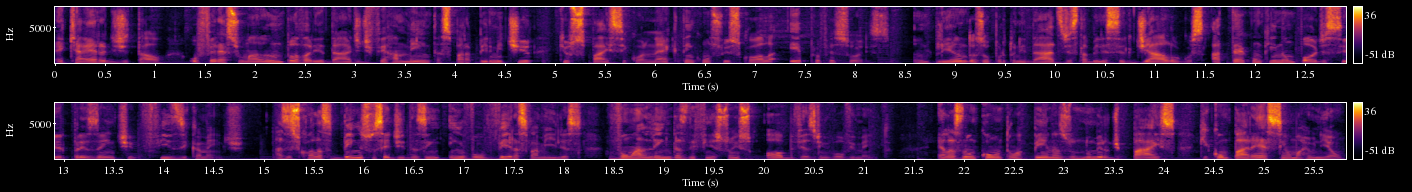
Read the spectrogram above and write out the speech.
é que a era digital oferece uma ampla variedade de ferramentas para permitir que os pais se conectem com sua escola e professores, ampliando as oportunidades de estabelecer diálogos até com quem não pode ser presente fisicamente. As escolas bem-sucedidas em envolver as famílias vão além das definições óbvias de envolvimento. Elas não contam apenas o número de pais que comparecem a uma reunião.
